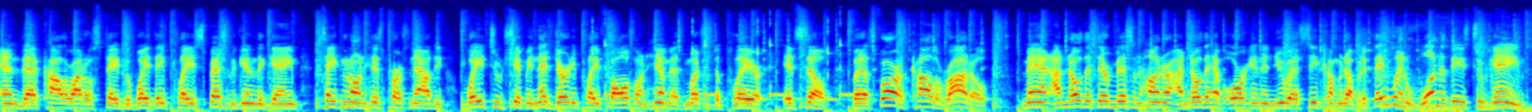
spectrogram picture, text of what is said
and that Colorado State, the way they played, especially beginning of the game, taking on his personality, way too chippy, and that dirty play falls on him as much as the player itself. But as far as Colorado, man, I know that they're missing Hunter. I know they have Oregon and USC coming up. But if they win one of these two games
